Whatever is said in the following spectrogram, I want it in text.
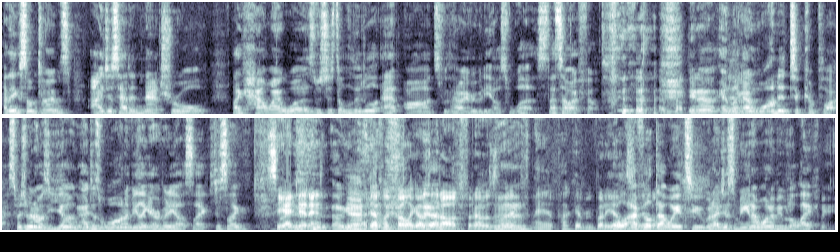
i think sometimes i just had a natural like how i was was just a little at odds with how everybody else was that's how i felt you know and like i wanted to comply especially when i was young i just want to be like everybody else like just like See, I didn't. okay Yeah. I definitely felt like I was Yeah. at odds, but I was Uh, like, man, fuck everybody else. well, I felt that way too, but I just mean I wanted people to like me.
